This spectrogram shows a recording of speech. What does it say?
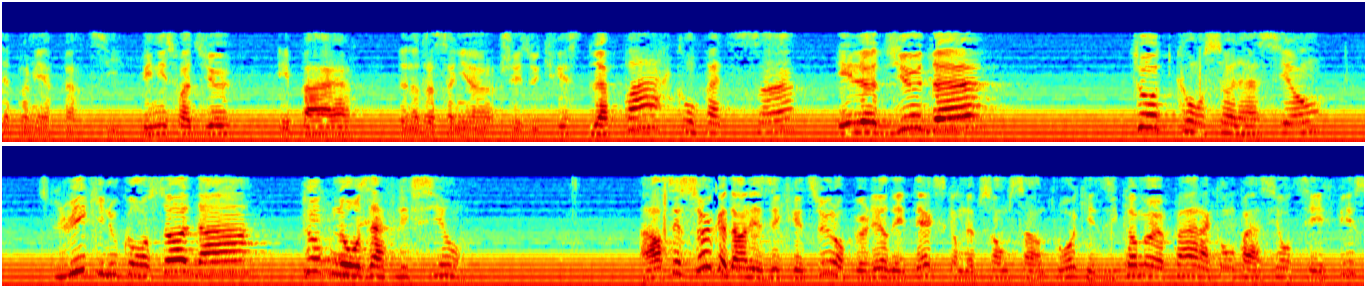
la première partie. Béni soit Dieu et Père de notre Seigneur Jésus-Christ, le Père compatissant et le Dieu de toute consolation, lui qui nous console dans toutes nos afflictions. Alors c'est sûr que dans les Écritures, on peut lire des textes comme le psaume 103 qui dit, comme un père a compassion de ses fils,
